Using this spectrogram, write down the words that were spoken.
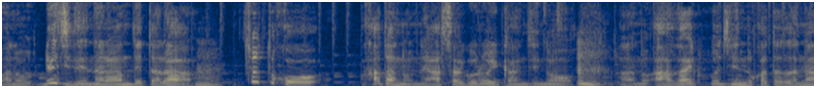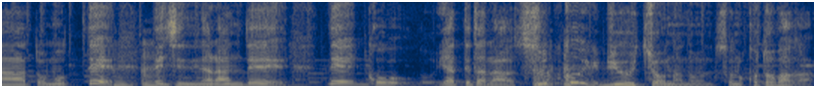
あの、レジで並んでたら、うん。ちょっとこう、肌のね、浅黒い感じの、うん。あの、あ、外国人の方だなと思って、うんうんレジに並んで、で、こう、やってたら、すっごい流暢なの、その言葉が。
